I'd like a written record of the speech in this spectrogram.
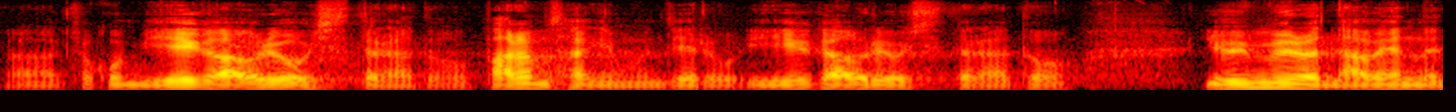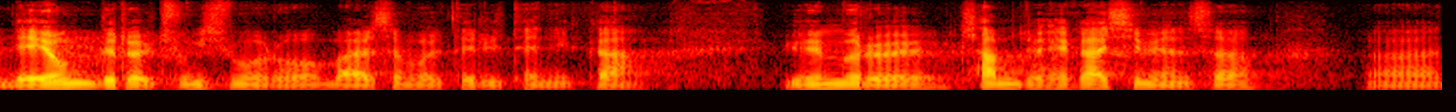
어, 조금 이해가 어려우시더라도 발음상의 문제로 이해가 어려우시더라도 유인물에 나와 있는 내용들을 중심으로 말씀을 드릴 테니까 유인물을 참조해 가시면서 어, 어,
